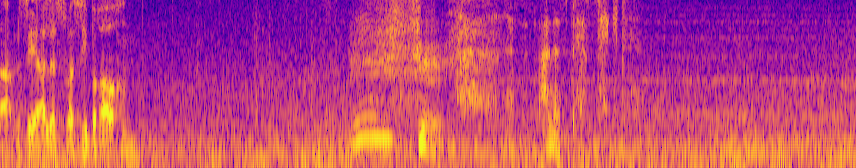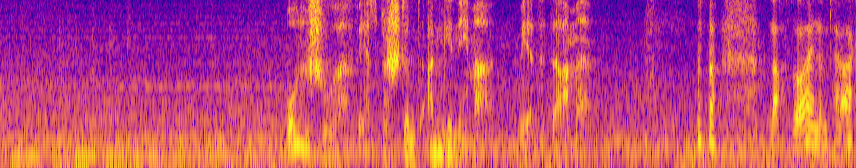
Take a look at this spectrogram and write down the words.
Haben Sie alles, was Sie brauchen? Mhm. Es ist alles perfekt. Ohne Schuhe wäre es bestimmt angenehmer, werte Dame. nach so einem Tag?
